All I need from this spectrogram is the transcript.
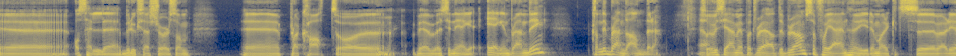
eh, å selge, bruke seg sjøl som eh, plakat og ved sin egen, egen branding, kan de brande andre. Så hvis jeg er med på et reality-program, så får jeg en høyere markedsverdi,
